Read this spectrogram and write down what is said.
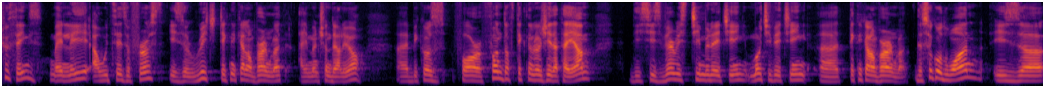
Two things, mainly, I would say the first is a rich technical environment I mentioned earlier, uh, because for fond of technology that I am, this is very stimulating, motivating uh, technical environment. The second one is uh,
